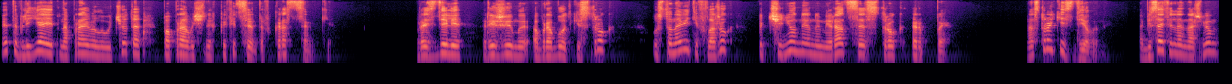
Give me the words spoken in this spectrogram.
Это влияет на правила учета поправочных коэффициентов к расценке. В разделе «Режимы обработки строк» установите флажок «Подчиненная нумерация строк РП». Настройки сделаны. Обязательно нажмем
